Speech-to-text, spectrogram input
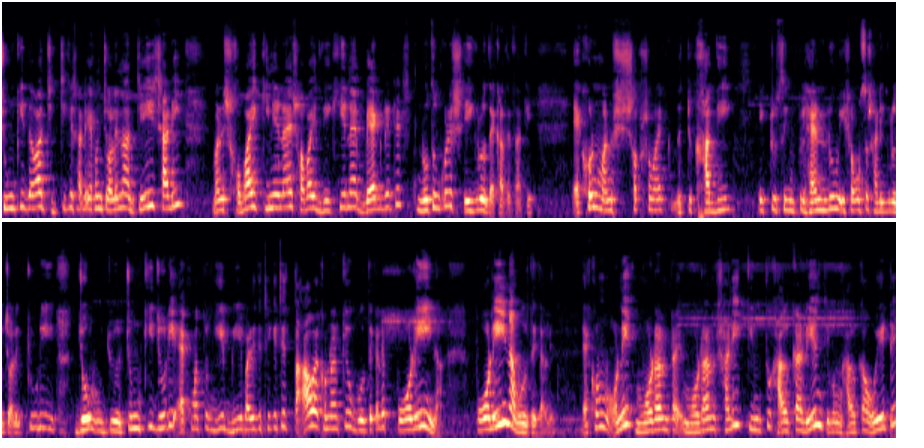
চুমকি দেওয়া চিকচিকে শাড়ি এখন চলে না, যেই শাড়ি মানে সবাই কিনে নেয়, সবাই দেখিয়ে নেয় ব্যাক ডেটেড নতুন করে সেইগুলো দেখাতে থাকে। এখন মানুষ সবসময় একটু খাদি, একটু সিম্পল হ্যান্ডলুম এই সমস্ত শাড়িগুলো চলে। চুড়ি চুমকি জড়ি একমাত্র গিয়ে বিয়ে বাড়িতে ঠেকেছে, তাও এখন আর কেউ বলতে গেলে পরেই না। পরেই না বলতে গেলে। এখন অনেক মডার্ন মডার্ন শাড়ি কিন্তু হালকা রেঞ্জ এবং হালকা ওয়েটে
